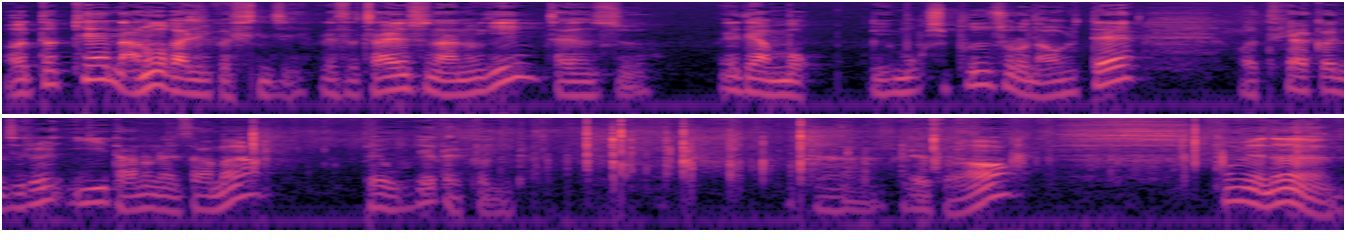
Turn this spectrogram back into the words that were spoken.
어떻게 나누어 가질 것인지 그래서 자연수 나누기 자연수에 대한 목, 이 몫이 분수로 나올 때 어떻게 할 건지를 이 단원에서 아마 배우게 될 겁니다. 자, 그래서 보면은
